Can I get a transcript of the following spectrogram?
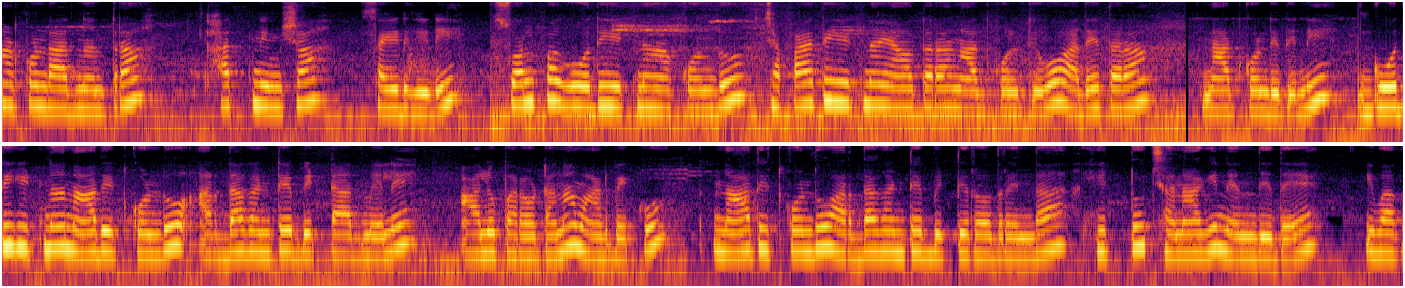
ಮಾಡ್ಕೊಂಡಾದ ನಂತರ ಹತ್ತು ನಿಮಿಷ ಸೈಡ್ಗಿಡಿ ಸ್ವಲ್ಪ ಗೋಧಿ ಹಿಟ್ಟನ್ನ ಹಾಕ್ಕೊಂಡು, ಚಪಾತಿ ಹಿಟ್ಟನ್ನ ಯಾವ ಥರ ನಾದ್ಕೊಳ್ತೀವೋ ಅದೇ ಥರ ನಾದ್ಕೊಂಡಿದ್ದೀನಿ. ಗೋಧಿ ಹಿಟ್ಟನ್ನ ನಾದಿಟ್ಕೊಂಡು ಅರ್ಧ ಗಂಟೆ ಬಿಟ್ಟಾದಮೇಲೆ ಆಲೂ ಪರೋಟಾನ ಮಾಡಬೇಕು. ನಾದಿಟ್ಕೊಂಡು ಅರ್ಧ ಗಂಟೆ ಬಿಟ್ಟಿರೋದ್ರಿಂದ ಹಿಟ್ಟು ಚೆನ್ನಾಗಿ ನೆಂದಿದೆ. ಇವಾಗ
